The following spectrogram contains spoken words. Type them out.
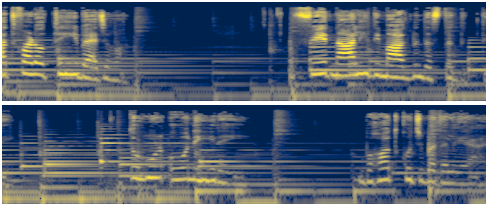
ਹੱਥ ਫੜ ਉੱਥੇ ਹੀ ਬਹਿ ਜਾਵਾਂ। ਫਿਰ ਨਾਲ ਹੀ ਦਿਮਾਗ ਨੇ ਦਸਤਕ ਦਿੱਤੀ। ਤੂੰ ਹੁਣ ਉਹ ਨਹੀਂ ਰਹੀ। ਬਹੁਤ ਕੁਝ ਬਦਲ ਗਿਆ ਹੈ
